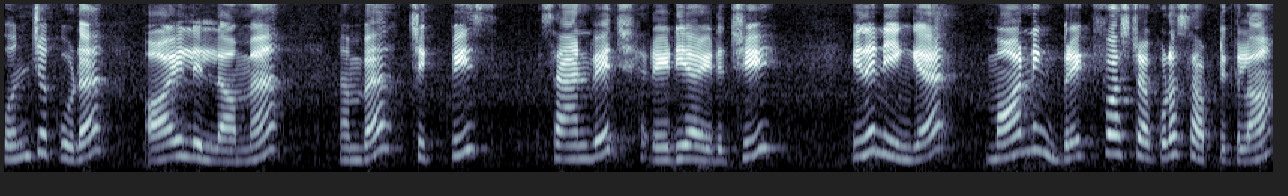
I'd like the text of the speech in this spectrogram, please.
கொஞ்சம் கூட ஆயில் இல்லாமல் நம்ம சிக் பீஸ் சாண்ட்விச் ரெடி ஆகிடுச்சு இதை நீங்கள் மார்னிங் பிரேக்ஃபாஸ்ட்டாக கூட சாப்பிட்டுக்கலாம்.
